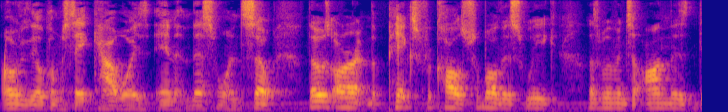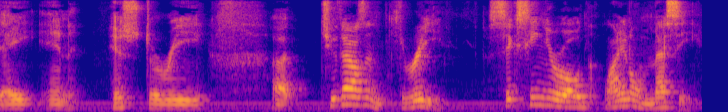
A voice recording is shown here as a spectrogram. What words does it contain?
over the Oklahoma State Cowboys in this one. So those are the picks for college football this week. Let's move into on this day in history. Uh, 2003, 16 year old Lionel Messi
